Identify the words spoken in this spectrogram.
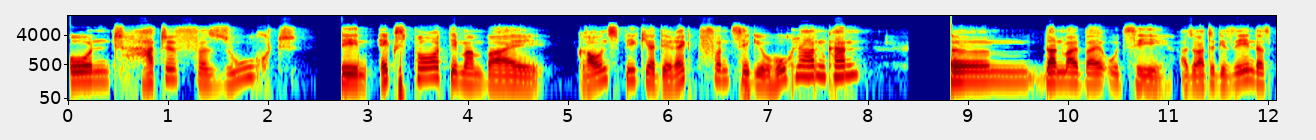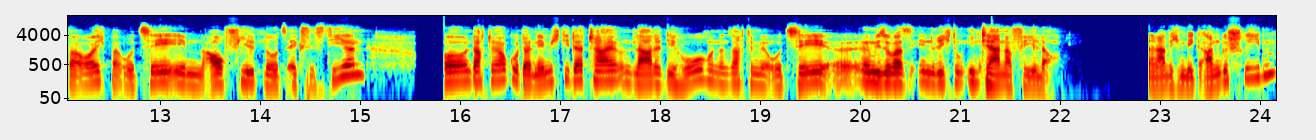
und hatte versucht, den Export, den man bei Groundspeak ja direkt von CGO hochladen kann, dann mal bei OC. Also hatte gesehen, dass bei euch bei OC eben auch Field Notes existieren und dachte, ja gut, dann nehme ich die Datei und lade die hoch und dann sagte mir OC äh, irgendwie sowas in Richtung interner Fehler. Dann habe ich Mick angeschrieben,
